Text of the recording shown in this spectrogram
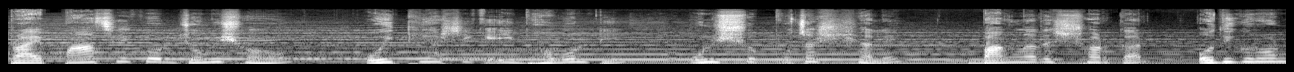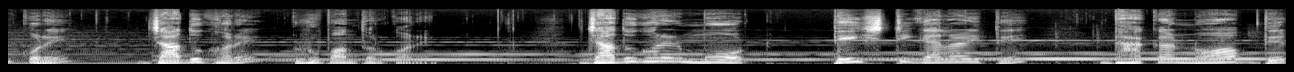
প্রায় পাঁচ একর জমিসহ ঐতিহাসিক এই ভবনটি উনিশশো পঁচাশি সালে বাংলাদেশ সরকার অধিগ্রহণ করে জাদুঘরে রূপান্তর করে। জাদুঘরের মোট তেইশটি গ্যালারিতে ঢাকা নবাবদের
